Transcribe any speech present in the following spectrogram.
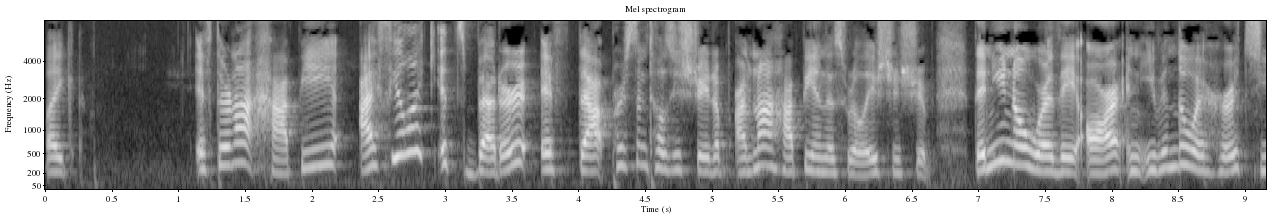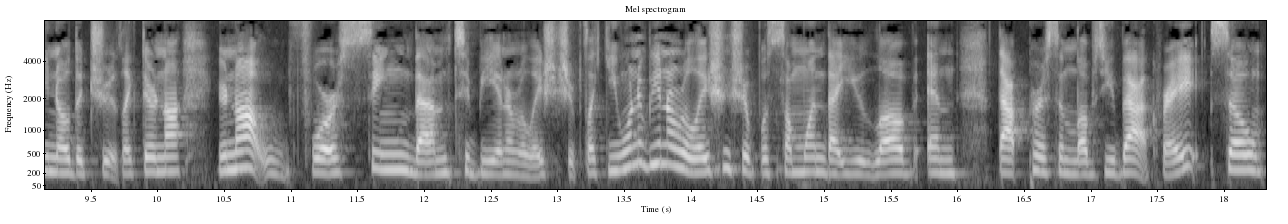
Like if they're not happy, I feel like it's better if that person tells you straight up, I'm not happy in this relationship. Then you know where they are and even though it hurts, you know the truth. Like they're not you're not forcing them to be in a relationship. Like you want to be in a relationship with someone that you love and that person loves you back, right? So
